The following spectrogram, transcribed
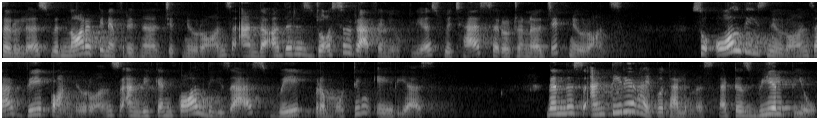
coeruleus with norepinephrinergic neurons and the other is dorsal raphe nucleus which has serotonergic neurons. So all these neurons are wake-on neurons and we can call these as wake promoting areas. Then this anterior hypothalamus that is VLPO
